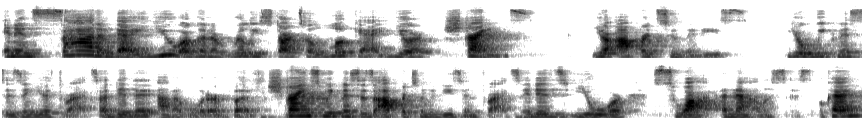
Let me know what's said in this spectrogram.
And inside of that, you are going to really start to look at your strengths, your opportunities, your weaknesses, and your threats. I did that out of order, but strengths, weaknesses, opportunities, and threats. It is your SWOT analysis. Okay.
